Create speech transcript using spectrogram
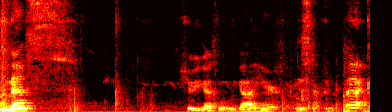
my mess. Show you guys what we got here. Start from the back.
